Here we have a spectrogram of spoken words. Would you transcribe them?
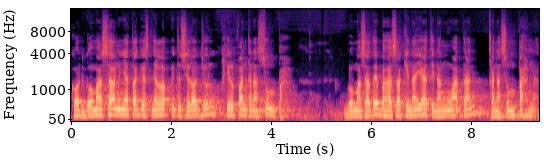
Qad gomasa nyata geus nyelep itu si rajul khilfan kana sumpah. Gomasa teh bahasa kinayah tina nguatan kana sumpahna.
